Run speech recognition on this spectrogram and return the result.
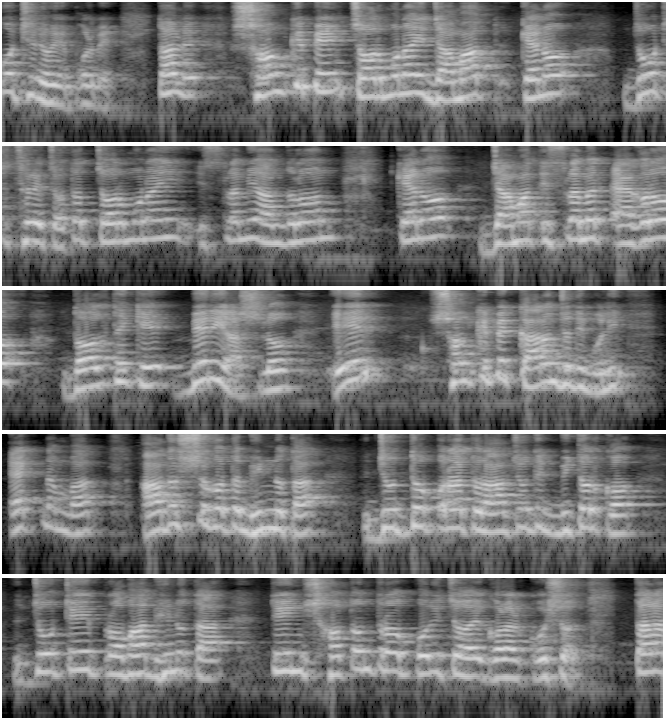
কঠিন হয়ে পড়বে। তাহলে সংক্ষেপে চরমনাই জামাত কেন জোট ছেড়েছে? অর্থাৎ চরমনাই ইসলামী আন্দোলন কেন জামাত ইসলামের এগারো দল থেকে বেরিয়ে আসলো? এর সংক্ষেপে কারণ যদি বলি, এক নম্বর, আদর্শগত ভিন্নতা, যুদ্ধপরাধ, রাজনৈতিক বিতর্ক, জোটে প্রভাবহীনতা, তিন, স্বতন্ত্র পরিচয় গড়ার কৌশল। তারা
